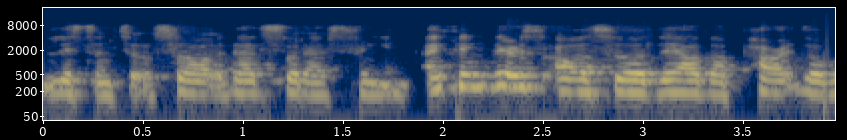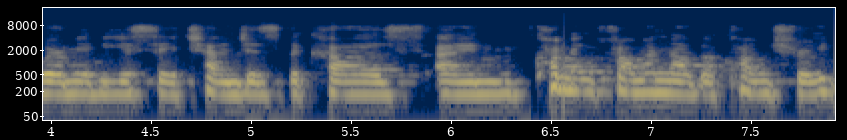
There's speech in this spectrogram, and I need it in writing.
listen to. So that's what I've seen. I think there's also the other part though, where maybe you say challenges because I'm coming from another country,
